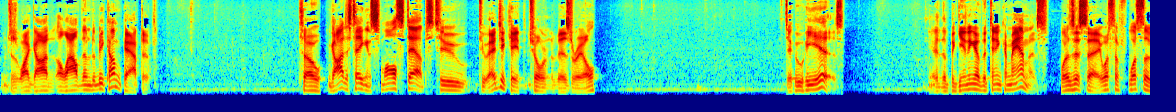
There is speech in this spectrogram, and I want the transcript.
which is why God allowed them to become captive So God has taken small steps to, to educate the children of Israel to who He is. You know, the beginning of the Ten Commandments. What does it say? What's the, what's the,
